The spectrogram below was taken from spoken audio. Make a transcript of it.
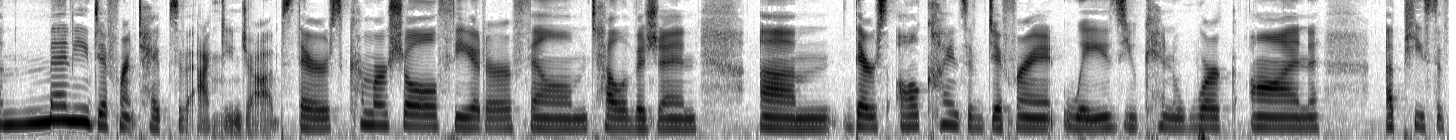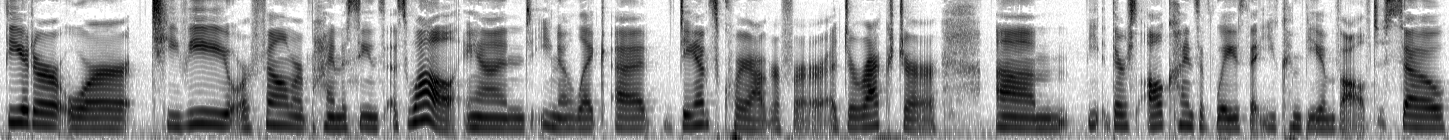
many different types of acting jobs. There's commercial, theater, film, television. Um, there's all kinds of different ways you can work on a piece of theater or TV or film or behind the scenes as well. And, you know, like a dance choreographer, a director, um, there's all kinds of ways that you can be involved. So,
